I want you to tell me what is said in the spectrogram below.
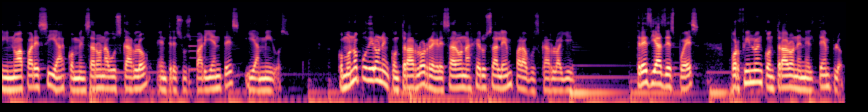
y no aparecía, comenzaron a buscarlo entre sus parientes y amigos. Como no pudieron encontrarlo, regresaron a Jerusalén para buscarlo allí. Tres días después, por fin lo encontraron en el templo,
